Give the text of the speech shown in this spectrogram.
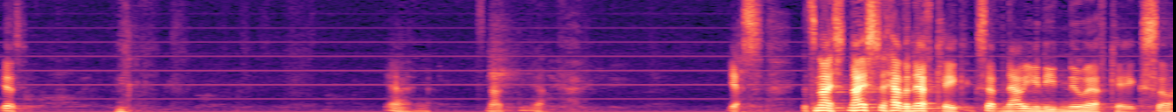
yes. yeah, it's not, yeah. Yes, it's nice, nice to have an F cake, except now you need new F cakes. So,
